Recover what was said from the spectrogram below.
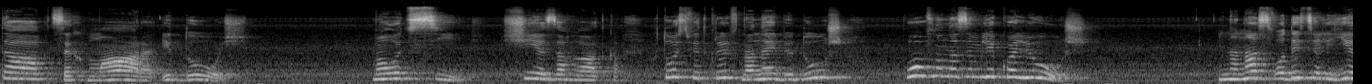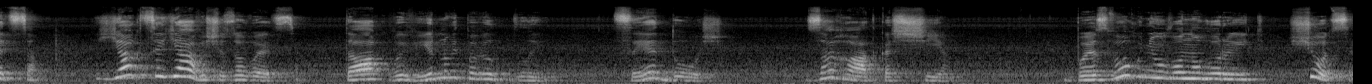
Так, це хмара і дощ. Молодці, ще загадка. Хтось відкрив на небі душ, повно на землі колюш. На нас водиця лється. Як це явище зоветься? Так, ви вірно відповіли. Це дощ. Загадка ще. Без вогню воно горить. Що це?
